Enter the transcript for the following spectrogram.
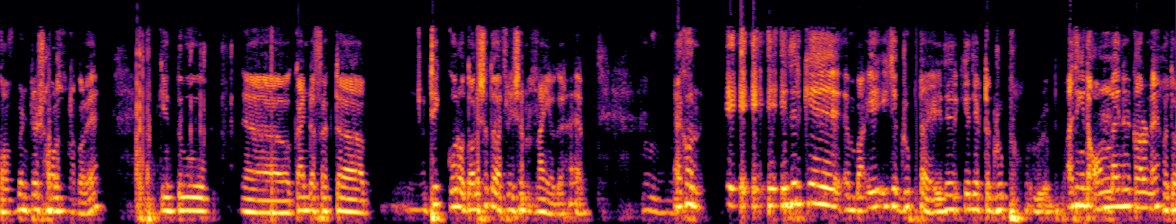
গভর্নমেন্টের সমালোচনা করে। কিন্তু কাইন্ড অফ একটা ঠিক কোন দলের সাথে অ্যাফিলিয়েশন নাই ওদের হ্যাঁ? এখন এদেরকে বা এই যে গ্রুপটা এদেরকে যে একটা গ্রুপ আই থিঙ্ক এটা অনলাইনের কারণে হয়তো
